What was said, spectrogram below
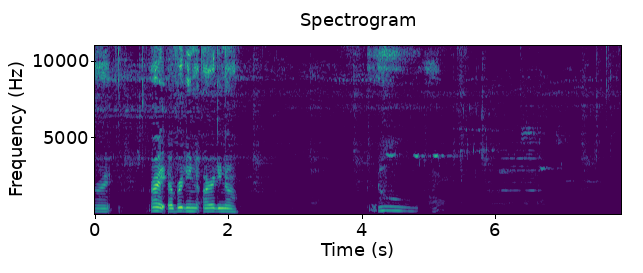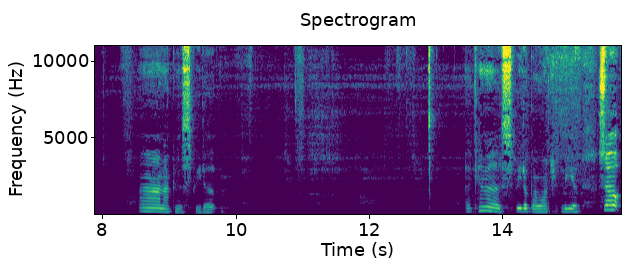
Alright. Alright, I've already, I already know. No. I'm not going to speed up. I kind of speed up by watching the video. So,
